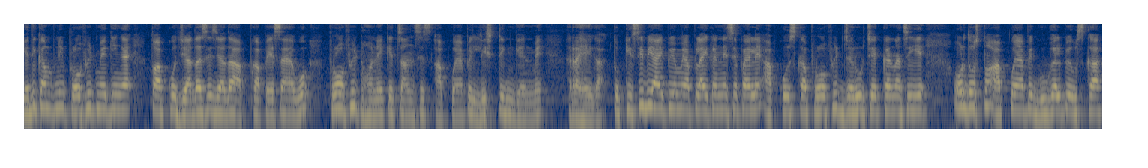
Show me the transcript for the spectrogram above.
यदि कंपनी प्रॉफिट मेकिंग है तो आपको ज़्यादा से ज़्यादा आपका पैसा है वो प्रॉफिट होने के चांसेस आपको यहाँ पे लिस्टिंग गेन में रहेगा। तो किसी भी आईपीओ में अप्लाई करने से पहले आपको उसका प्रॉफिट ज़रूर चेक करना चाहिए। और दोस्तों, आपको यहाँ पे गूगल पे उसका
